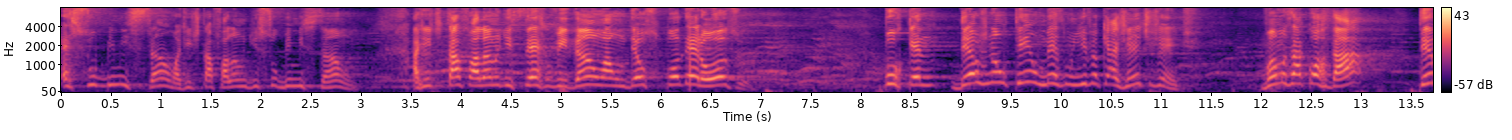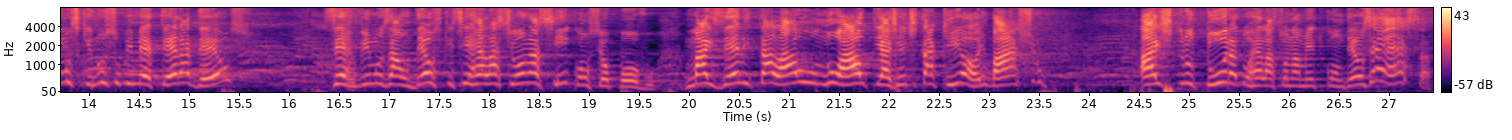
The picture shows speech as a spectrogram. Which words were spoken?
É submissão, a gente está falando de submissão. A gente está falando de servidão a um Deus poderoso. Porque Deus não tem o mesmo nível que a gente, gente. Vamos acordar. Temos que nos submeter a Deus. Servimos a um Deus que se relaciona assim com o seu povo. Mas Ele está lá no alto e a gente está aqui, ó, embaixo. A estrutura do relacionamento com Deus é essa.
